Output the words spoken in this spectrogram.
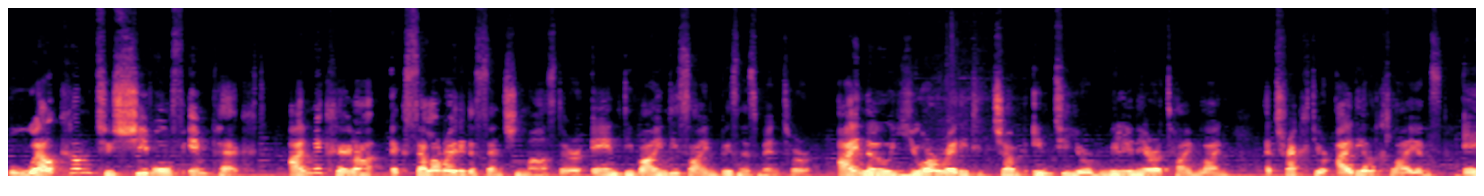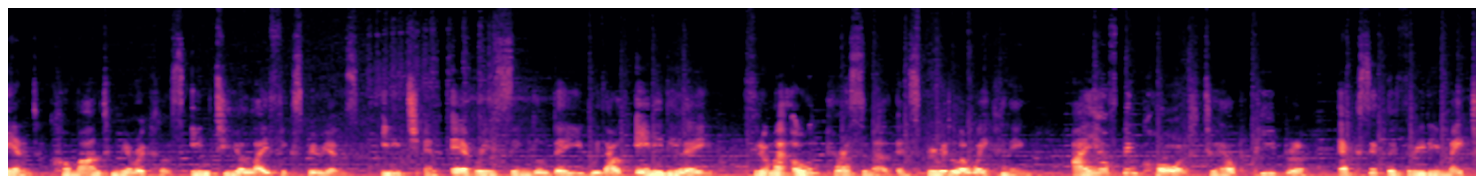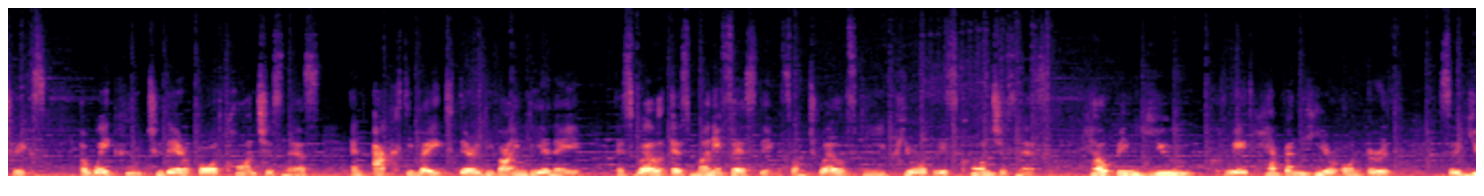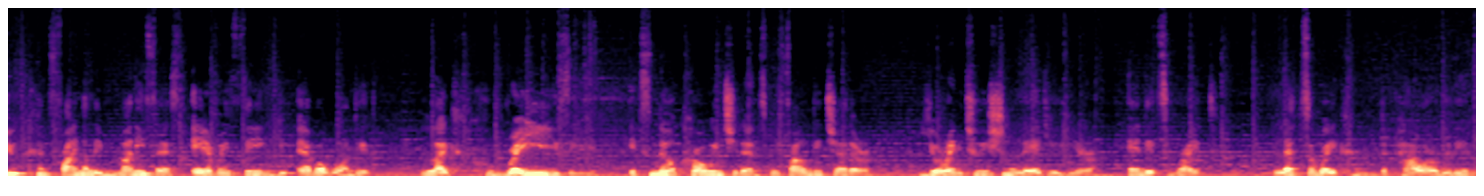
Welcome to She Wolf Impact. I'm Michaela, Accelerated Ascension Master and Divine Design Business Mentor. I know you are ready to jump into your millionaire timeline, attract your ideal clients, and command miracles into your life experience each and every single day without any delay. Through my own personal and spiritual awakening, I have been called to help people exit the 3D matrix awaken to their God consciousness and activate their divine DNA, as well as manifesting from 12D pure bliss consciousness, helping you create heaven here on earth so you can finally manifest everything you ever wanted like crazy. It's no coincidence we found each other. Your intuition led you here, and it's right. Let's awaken the power within.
